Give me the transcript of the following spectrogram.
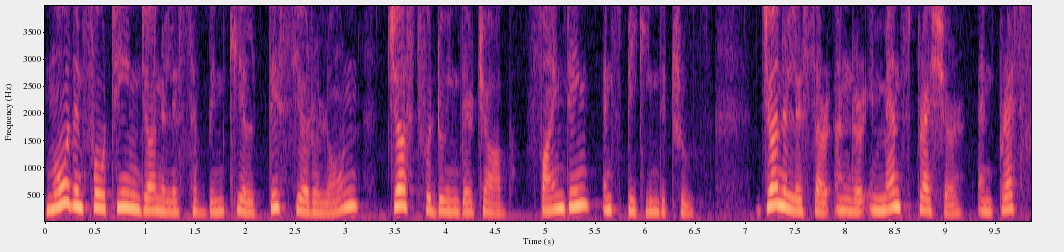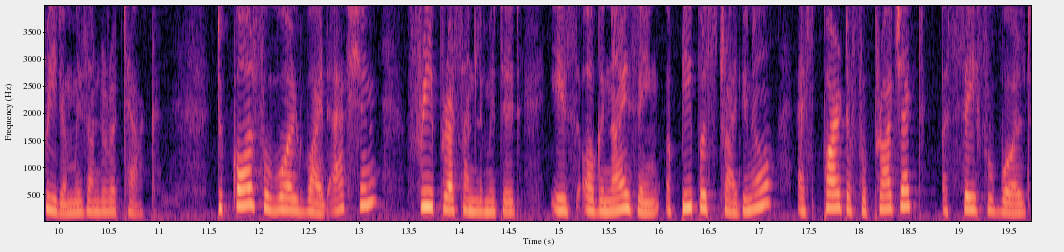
More than 14 journalists have been killed this year alone just for doing their job, finding and speaking the truth. Journalists are under immense pressure and press freedom is under attack. To call for worldwide action, Free Press Unlimited is organizing a People's Tribunal as part of a project, A Safer World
